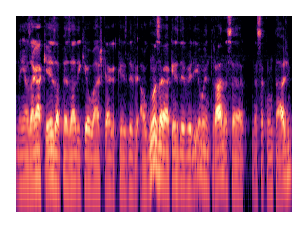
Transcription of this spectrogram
nem as HQs, apesar de que eu acho que HQs deve, algumas HQs deveriam entrar nessa, nessa contagem,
